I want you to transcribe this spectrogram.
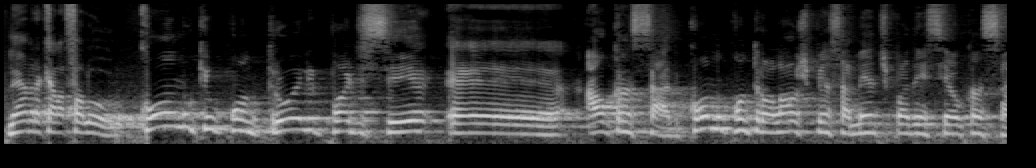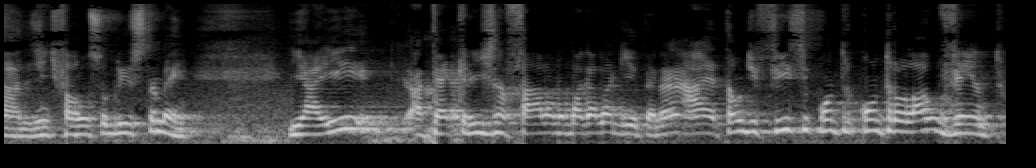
Lembra que ela falou como que o controle pode ser é, alcançado? Como controlar os pensamentos podem ser alcançados? A gente falou sobre isso também. E aí, até Krishna fala no Bhagavad Gita, né? Ah, é tão difícil controlar o vento.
